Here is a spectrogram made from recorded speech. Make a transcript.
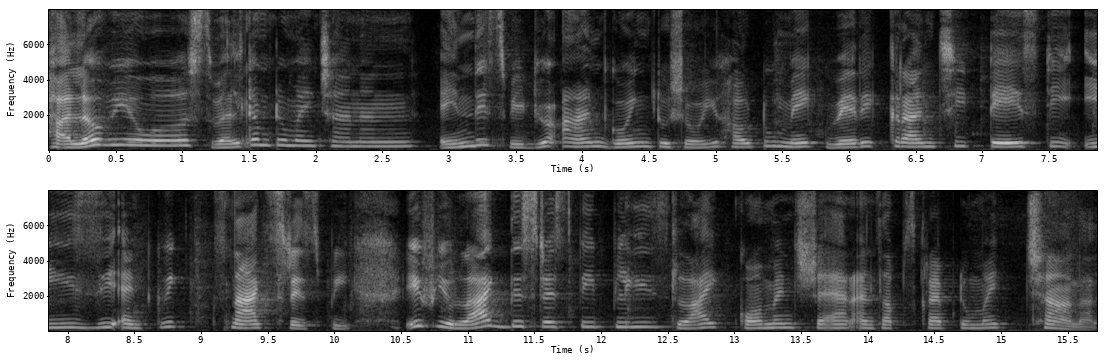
Hello viewers, welcome to my channel. In this video, I am going to show you how to make very crunchy, tasty, easy and quick snacks recipe. If you like this recipe, please like, comment, share and subscribe to my channel.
